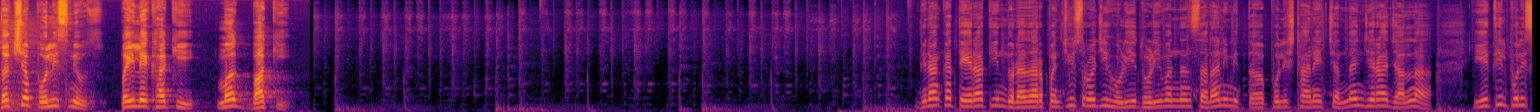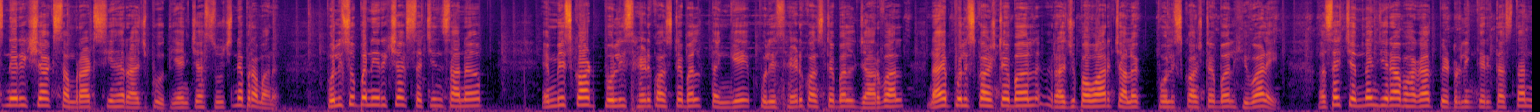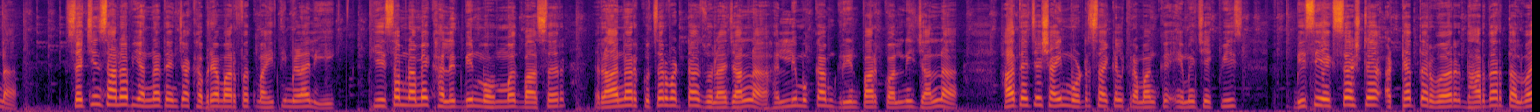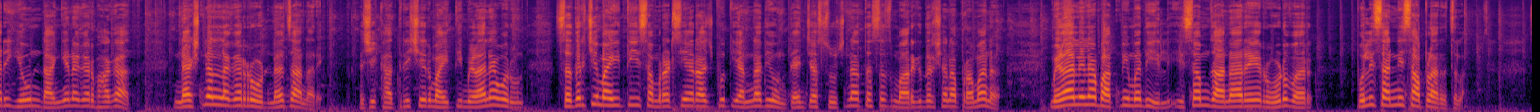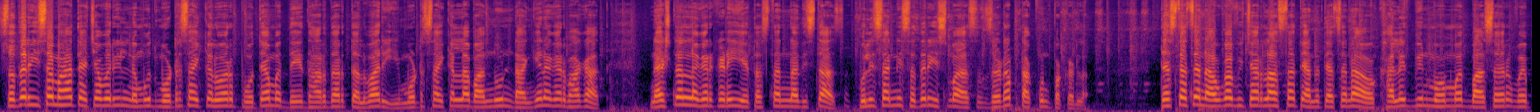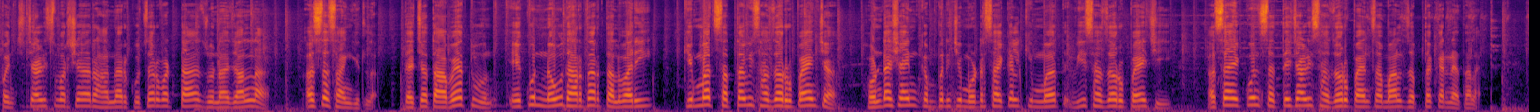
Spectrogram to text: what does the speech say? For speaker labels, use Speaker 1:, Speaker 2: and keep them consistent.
Speaker 1: दक्ष police news पहिले खाकी मग बाकी. दिनांक तेरा तीन दोन हजार पंचवीस रोजी होळी धुळीवंदन सणानिमित्त पोलीस ठाणे चंदनजिरा जालना येथील पोलीस निरीक्षक सम्राट सिंह राजपूत यांच्या सूचनेप्रमाणे पोलीस उपनिरीक्षक Sachin Sanap M B squad police head constable Tange police head constable Jarwal नायब पोलीस कॉन्स्टेबल राजू पवार चालक पोलीस कॉन्स्टेबल हिवाळे असे चंदनजिरा भागात पेट्रोलिंग करीत असताना सचिन सानप यांना त्यांच्या खबऱ्यामार्फत माहिती मिळाली की इसमनामे खालिद बिन मोहम्मद बासर राहणार कुचरवट्टा जुना जालना हल्ली मुक्काम ग्रीन पार्क कॉलनी जालना हा त्याच्या शाईन मोटरसायकल क्रमांक एम एच एकवीस बी सी एकसष्ट अठ्ठ्याहत्तरवर धारदार तलवारी घेऊन डांगेनगर भागात नॅशनल नगर रोडनं जाणार. आहे अशी खात्रीशीर माहिती मिळाल्यावरून सदरची माहिती सम्राटसिंह राजपूत यांना देऊन त्यांच्या सूचना तसंच मार्गदर्शनाप्रमाणे मिळालेल्या बातमीमधील इसम जाणारे रोडवर पोलिसांनी सापळा रचला. सदर इसम हा त्याच्यावरील नमूद मोटरसायकलवर पोत्यामध्ये धारदार तलवारी मोटरसायकलला बांधून डांगेनगर भागात नॅशनल नगरकडे येत असताना दिसताच पोलिसांनी सदर इसमास झडप टाकून पकडलं. त्याच त्याचं नावगाव विचारलं असता त्यानं त्याचं नाव खालिद बिन मोहम्मद बासर वय पंचेचाळीस वर्ष राहणार कुचरवट्टा जुना जालना असं सांगितलं. त्याच्या ताब्यातून एकूण नऊ धारदार तलवारी किंमत सत्तावीस हजार रुपयांच्या होंडा शाईन कंपनीची मोटरसायकल किंमत वीस हजार रुपयाची असा एकूण सत्तेचाळीस हजार रुपयांचा माल जप्त करण्यात आला.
